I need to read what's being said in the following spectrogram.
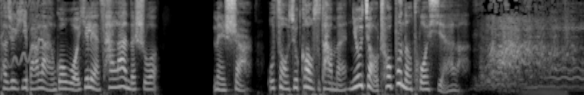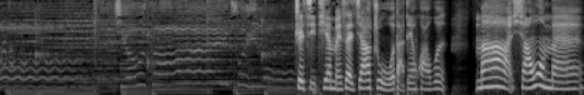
他就一把揽过我，一脸灿烂的说。没事儿，我早就告诉他们，你有脚臭不能脱鞋了。这几天没在家住，我打电话问妈想我没？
